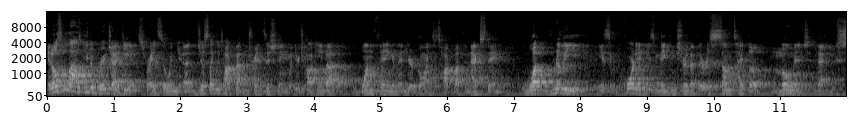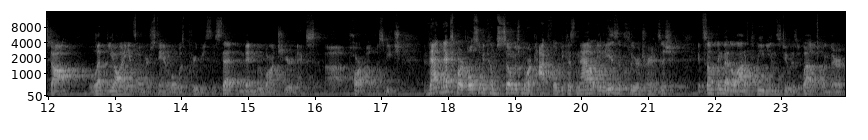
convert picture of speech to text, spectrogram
It also allows you to bridge ideas, right? So when you, uh, just like we talked about in transitioning, when you're talking about one thing and then you're going to talk about the next thing, what really is important is making sure that there is some type of moment that you stop, let the audience understand what was previously said, and then move on to your next uh, part of the speech. That next part also becomes so much more impactful because now it is a clear transition. It's something that a lot of comedians do as well. When they're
